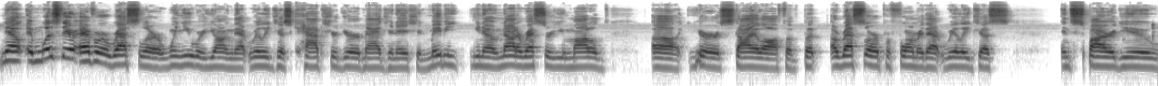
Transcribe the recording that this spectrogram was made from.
Now, and was there ever a wrestler when you were young that really just captured your imagination? Maybe, you know, not a wrestler you modeled uh, your style off of, but a wrestler or performer that really just inspired you,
